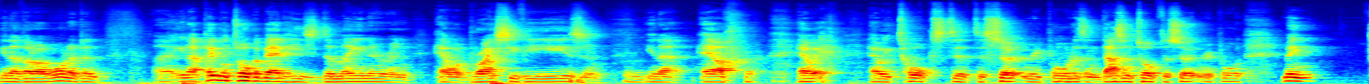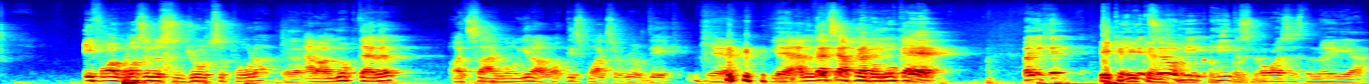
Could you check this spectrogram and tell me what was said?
you know, that I wanted. And, uh, you know, people talk about his demeanour and how abrasive he is and, you know, how, how, how he talks to, to certain reporters and doesn't talk to certain reporters. I mean, if I wasn't a St George supporter Yeah. and I looked at it, I'd say, well, you know what, this bloke's a real dick. Yeah, yeah, know, and that's how people he- look at yeah. it. But you can, He can- you he can can tell come he, across he like that. despises the media.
